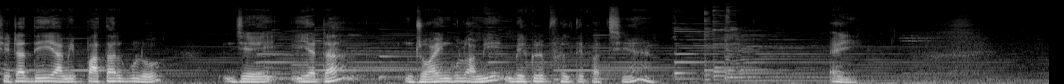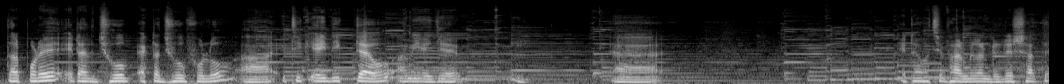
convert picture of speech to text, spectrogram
সেটা দিয়ে আমি পাতারগুলো যে ইয়েটা ড্রয়িংগুলো আমি বের করে ফেলতে পারছি হ্যাঁ? এই। তারপরে এটার ঝোপ, একটা ঝোপ হলো ঠিক এই দিকটাও আমি এই যে এটা হচ্ছে ভার্মিলন রেডের সাথে,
